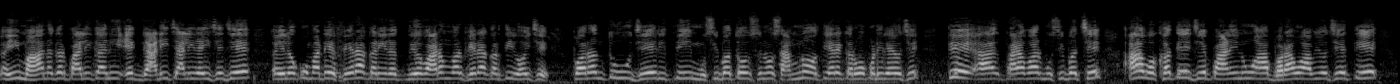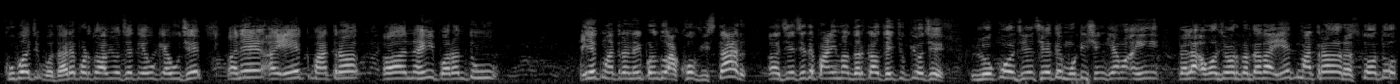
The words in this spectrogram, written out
અહીં મહાનગરપાલિકાની એક ગાડી ચાલી રહી છે જે એ લોકો માટે ફેરા કરી વારંવાર ફેરા કરતી હોય છે. પરંતુ જે રીતની મુસીબતોનો સામનો અત્યારે કરવો પડી રહ્યો છે, તે આ પારાવાર મુસીબત છે. આ વખતે જે પાણીનું આ ભરાવો આવ્યો છે તે ખૂબ જ વધારે પડતો આવ્યો છે તેવું કહેવું છે. અને એક માત્ર નહીં, પરંતુ એક માત્ર નહીં, પરંતુ આખો વિસ્તાર જે છે તે પાણીમાં ગરકાવ થઈ ચુક્યો છે. લોકો જે છે તે મોટી સંખ્યામાં અહીં પહેલા અવરજવર કરતા હતા. એકમાત્ર રસ્તો હતો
